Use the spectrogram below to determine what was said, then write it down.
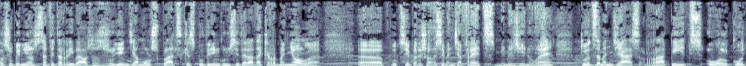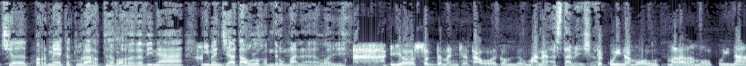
les opinions s'han fet arribar als nostres oients, hi ha molts plats que es podrien considerar de carmanyola. Eh, potser per això de ser menjar freds, m'imagino, eh? Tu ets de menjars ràpids o el cotxe et permet aturar-te a l'hora de dinar i menjar a taula com Déu mana, Eloi? Jo sóc de menjar taula, com Déu mana. Està bé, això. De cuinar molt, m'agrada molt cuinar,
